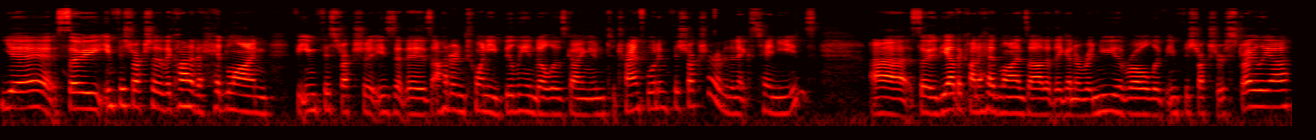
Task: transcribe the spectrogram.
Yeah, so infrastructure, the kind of the headline for infrastructure is that there's $120 billion going into transport infrastructure over the next 10 years. Uh, so the other kind of headlines are that they're going to renew the role of Infrastructure Australia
